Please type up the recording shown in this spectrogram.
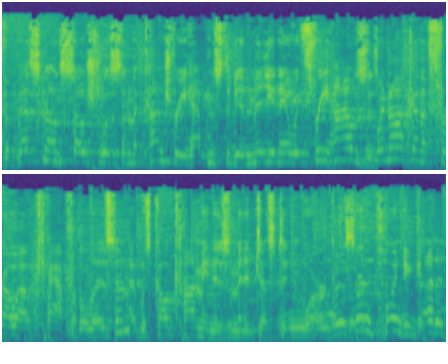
The best known socialist in the country happens to be a millionaire with three houses. We're not going to throw out capitalism. It was called communism and it just didn't work. At a certain point, you got to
